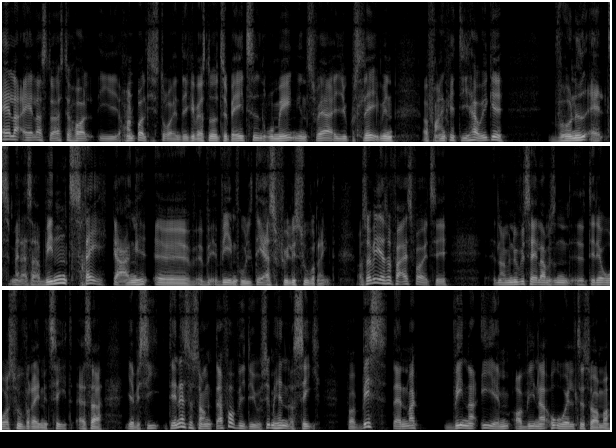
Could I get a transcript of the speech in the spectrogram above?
aller, aller største hold i håndboldhistorien, det kan være sådan noget tilbage i tiden, Rumænien, Sverige, Jugoslavien og Frankrig, de har jo ikke vundet alt. Men altså at vinde tre gange øh, VM-guld, det er selvfølgelig suverænt. Og så vil jeg så faktisk få til, når vi nu vil tale om sådan, øh, det der ord suverænitet, altså jeg vil sige, denne sæson, der får vi det jo simpelthen at se. For hvis Danmark vinder EM og vinder OL til sommer,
